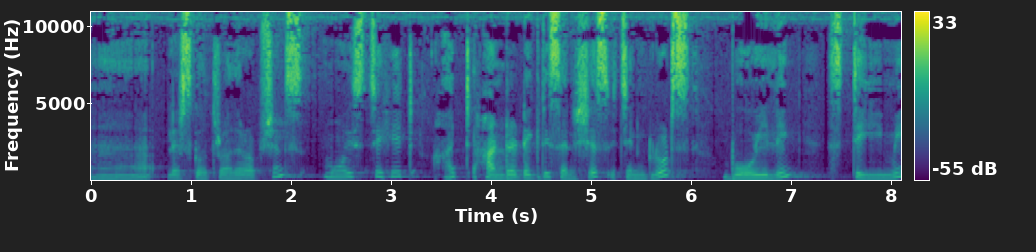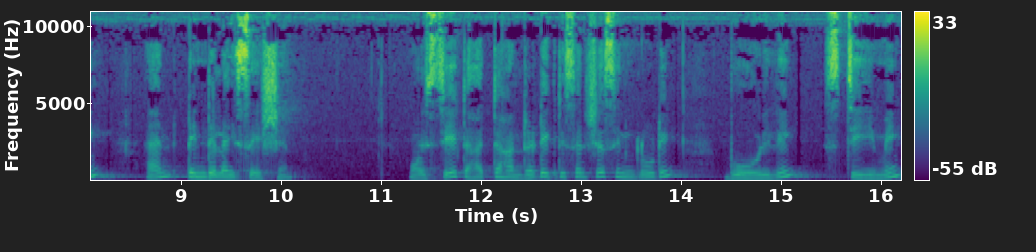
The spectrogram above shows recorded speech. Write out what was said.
Uh, let's go through other options. Moist heat at 100 degree Celsius which includes boiling, steaming and tyndallization. Moist heat at 100 degree Celsius including boiling, steaming,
